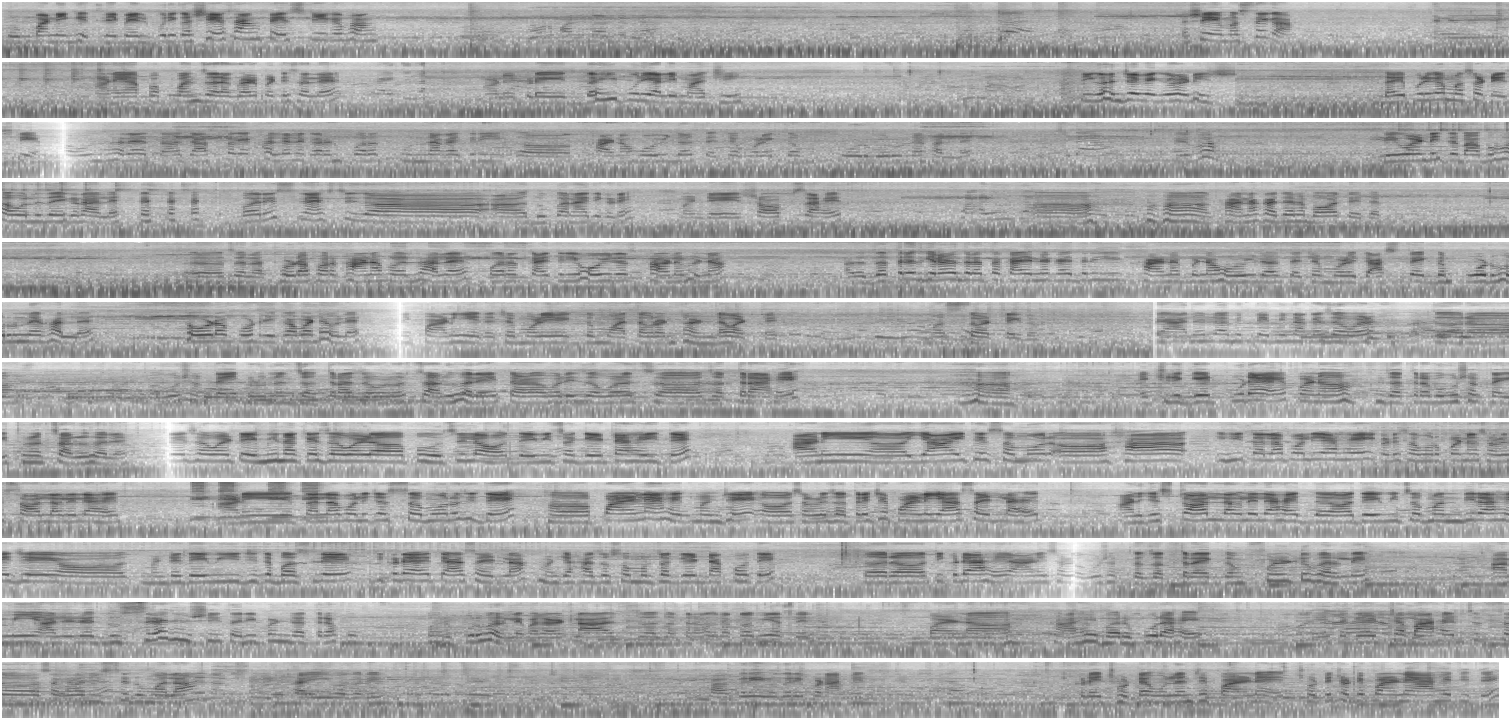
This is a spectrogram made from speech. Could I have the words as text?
रुपाने घेतली बेलपुरी. कशी आहे सांग टेस्टी आहे का सांग? कशी आहे? मस्त आहे का? आणि या पप्पांचं रगडाळ पेटीस आणि इकडे दहीपुरी आली माझी. तिघांच्या वेगवेगळ्या डिश दहीपुरी का मस्त टेस्टी आहे. खाऊन झालं आता. जास्त काही खाल्लं नाही कारण परत पुन्हा काहीतरी खाणं होईलच. त्याच्यामुळे एकदम पोट भरून नाही खाल्लंय. हे बघ. भिवंडीचे बाबू भावलं इकडे आले. बरेच स्नॅक्सचे दुकान आहे तिकडे. म्हणजे शॉप्स आहेत. हां खाना खाजाना बहुत आहे तर चला थोडाफार खाणं झालं आहे परत काहीतरी होईलच खाणं पिणं आता जत्रेत गेल्यानंतर आता काही ना काहीतरी खाणं पिणं होईलच. त्याच्यामुळे जास्त एकदम पोट भरून नाही खाल्लं आहे थोडं पोट रिकामा ठेवलं आहे आणि पाणी आहे त्याच्यामुळे एकदम वातावरण थंड वाटतंय. मस्त वाटतं एकदम. आलेलो आम्ही टेमिनाकाजवळ तर बघू शकता इकडूनच जत्रा जवळ चालू झाली तळावली जवळच जत्रा आहे. ॲक्च्युली गेट पुढे आहे पण जत्रा बघू शकता इथूनच चालू झाले जवळ टेमी नाक्याजवळ पोहोचलेलो आहोत. देवीचा गेट आहे इथे. आणि या इथे समोर हा ही तलापली आहे. इकडे समोर पण सगळे स्टॉल लागलेले आहेत. आणि तलावलीच्या समोरच इथे पाळणे आहेत म्हणजे सगळे जत्रेचे पाळणे या साईडला आहेत. आणि जे स्टॉल लागलेले आहेत देवीचं मंदिर आहे जे म्हणजे देवी जिथे बसले तिकडे आहे त्या साईडला. म्हणजे हा जो समोरचा गेट दाखवते तर तिकडे आहे. आणि बघू शकता जत्रा एकदम फुल टू भरले. आम्ही आलेल्या दुसऱ्या दिवशी तरी पण जत्रा खूप भरपूर भरले. मला वाटलं आज जत्रा जरा कमी असेल पण आहे भरपूर आहे. इथे गेटच्या बाहेरचंच सगळं दिसते तुम्हाला. मिठाई वगैरे. घागरे वगैरे पण आहेत. इकडे छोट्या मुलांचे पाळणे आहेत. छोटे छोटे पाळणे आहेत इथे.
